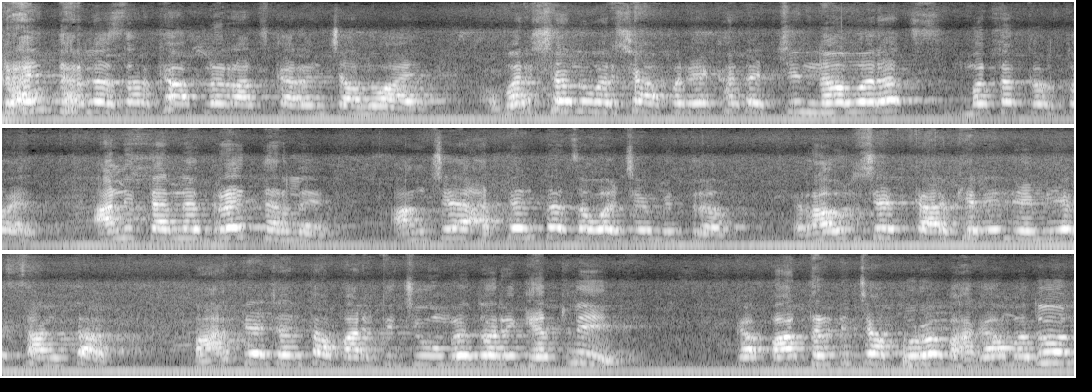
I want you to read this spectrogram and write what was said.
ग्रहित धरल्यासारखं आपलं राजकारण चालू आहे. वर्षानुवर्ष आपण एखाद्या चिन्हावरच मतं करतोय आणि त्यांना ग्रहित धरले आमचे अत्यंत जवळचे मित्र राहुल शेठ कारखेले नेहमी एक सांगतात भारतीय जनता पार्टीची उमेदवारी घेतली का पाथर्डीच्या पूर्व भागामधून?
